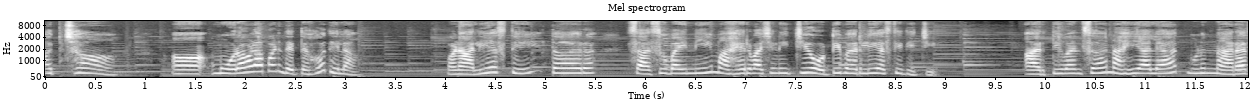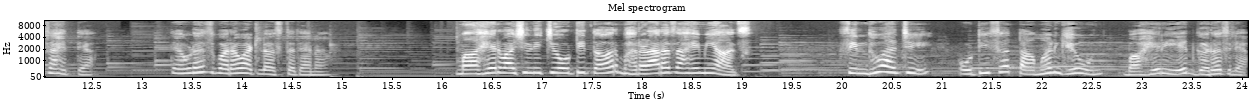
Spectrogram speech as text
अच्छा मोरावळा पण देते हो तिला. पण आली असती तर सासूबाईंनी माहेरवाशिणीची ओटी भरली असती तिची. आरतीवंश नाही आल्यात म्हणून नाराज आहेत त्या. तेवढंच बरं वाटलं असतं त्यांना. माहेरवाशिणीची ओटी तर भरणारच आहे मी आज. सिंधू आजी ओटीचं ताम्हण घेऊन बाहेर येत गरजल्या.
